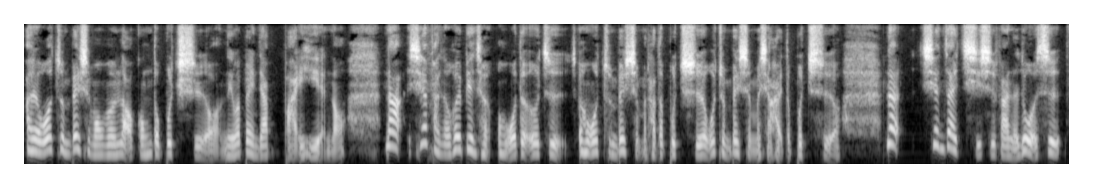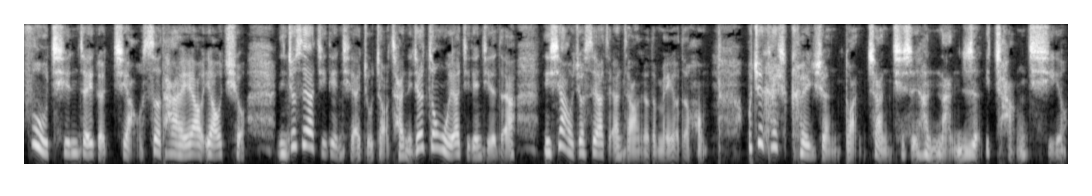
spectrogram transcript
哎呀，我准备什么？”我们老公都不吃哦，你会被人家白眼哦。那现在反而会变成：“哦，我的儿子，我准备什么他都不吃。”我准备什么小孩都不吃哦。那现在其实，反正如果是父亲这个角色，他还要要求你就是要几点起来煮早餐，你就中午要几点几点怎样，你下午就是要怎样怎样，有的没有的吼。我最开始可以忍短暂，其实很难忍一长期哦。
